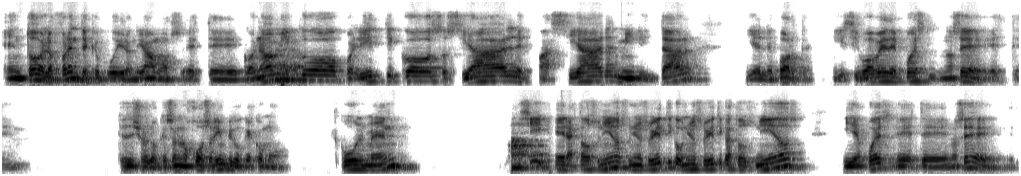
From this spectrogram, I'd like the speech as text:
en todos los frentes que pudieron, digamos, este, económico, político, social, espacial, militar y el deporte. Y si vos ves después, no sé, este, qué sé yo, lo que son los Juegos Olímpicos, que es como culmen, sí, era Estados Unidos, Unión Soviética, Unión Soviética, Estados Unidos, y después, este, no sé,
